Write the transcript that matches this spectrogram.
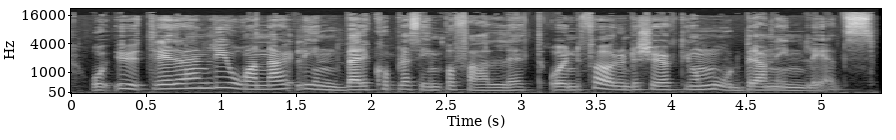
Och utredaren Leona Lindberg kopplas in på fallet och en förundersökning om mordbrand inleds.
